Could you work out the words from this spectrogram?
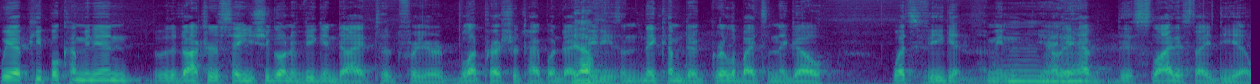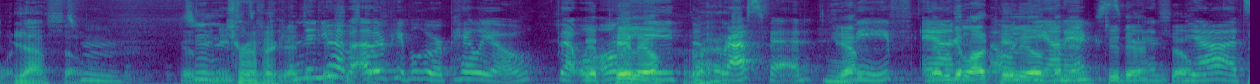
We have people coming in. The doctors say you should go on a vegan diet to, for your blood pressure, type one diabetes, and they come to Grilla Bites and they go, "What's vegan?" I mean, you know, they mm-hmm. have the slightest idea what Yeah. it is. So. it would be neat to Terrific. And then you have education other people who are paleo that will only paleo. eat the grass-fed Yep. beef. Yeah, we get a lot of paleo come in, too, there, and so- yeah, it's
